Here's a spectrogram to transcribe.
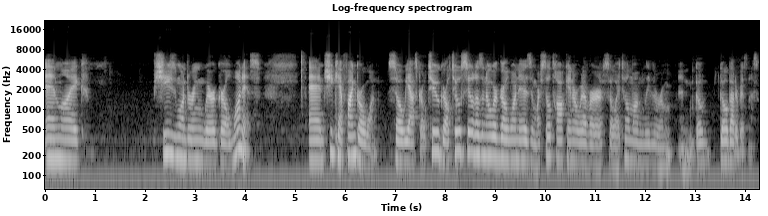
And like, she's wondering where girl one is, and she can't find girl one. So we ask girl two. Girl two still doesn't know where girl one is, and we're still talking or whatever. So I tell mom to leave the room and go go about her business.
